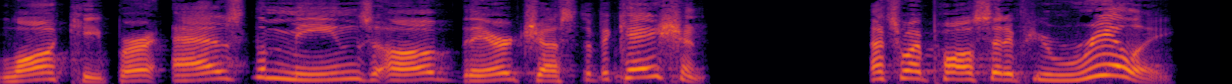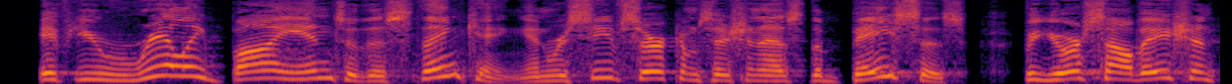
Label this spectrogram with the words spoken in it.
lawkeeper as the means of their justification. That's why Paul said, if you really if you really buy into this thinking and receive circumcision as the basis for your salvation,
